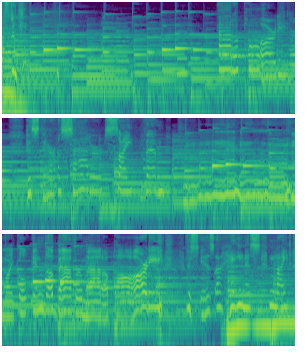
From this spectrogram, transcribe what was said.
lost at a party. Is there a sadder sight than hmm, Michael in the bathroom at a party? This is a heinous night.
